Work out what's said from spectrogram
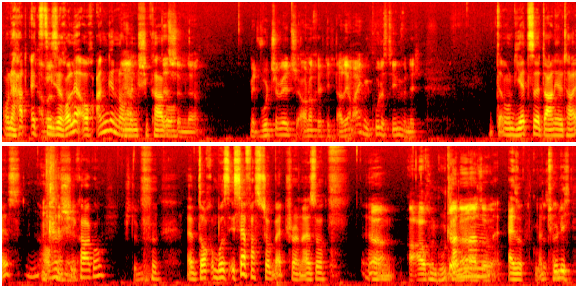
und er hat jetzt Aber, diese Rolle auch angenommen ja, in Chicago. Das stimmt, ja. Mit Vucevic auch noch richtig. Also, die haben eigentlich ein cooles Team, finde ich. Und jetzt äh, Daniel Theiss, auch in Chicago. Stimmt. äh, doch, muss, ist ja fast schon Veteran, also. Ähm, ja, auch ein guter, ne? Man, also, also natürlich, Hand.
